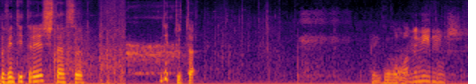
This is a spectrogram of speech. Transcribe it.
93, está sor. Onde é que tu tá? Pegou. Olá meninos.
